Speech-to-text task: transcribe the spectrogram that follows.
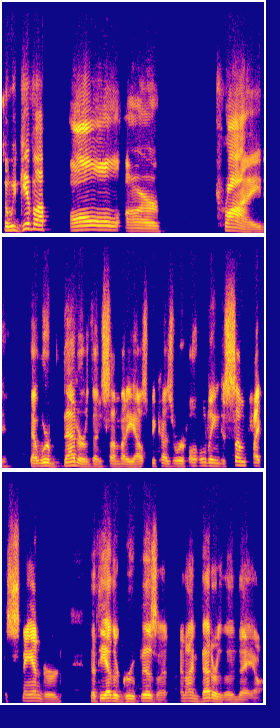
So we give up all our pride that we're better than somebody else because we're holding to some type of standard that the other group isn't, and I'm better than they are.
